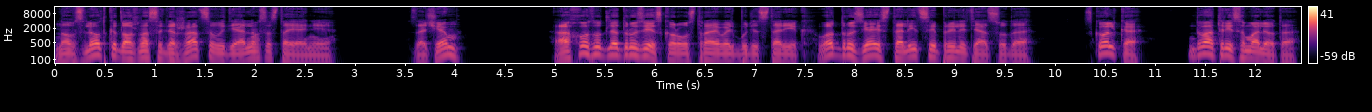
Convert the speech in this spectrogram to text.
но взлетка должна содержаться в идеальном состоянии. Зачем? Охоту для друзей скоро устраивать будет старик. Вот друзья из столицы прилетят сюда. Сколько? Два-три самолета.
